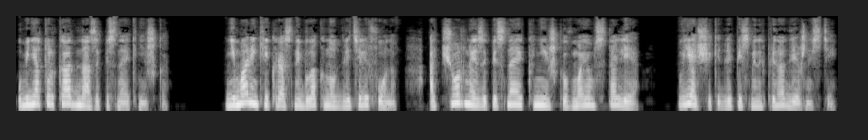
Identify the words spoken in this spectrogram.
У меня только одна записная книжка. Не маленький красный блокнот для телефонов, а черная записная книжка в моем столе, в ящике для письменных принадлежностей.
